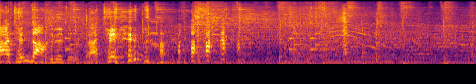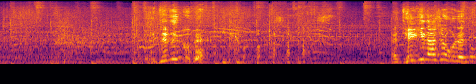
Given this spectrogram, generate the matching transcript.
야 된다 그래도. 야 된다. 왜 되는 거야 이거? 야, 되긴 하죠 그래도.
